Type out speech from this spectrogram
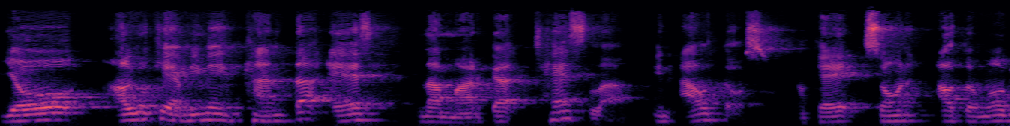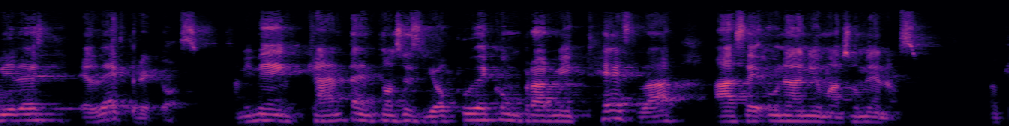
Yo, algo que a mí me encanta es la marca Tesla en autos, ¿ok? Son automóviles eléctricos. A mí me encanta, entonces yo pude comprar mi Tesla hace un año más o menos, ¿ok?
